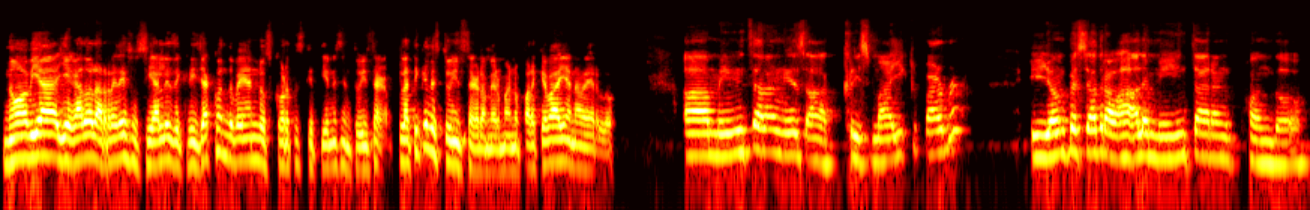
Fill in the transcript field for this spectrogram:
no había llegado a las redes sociales de Chris, ya cuando vean los cortes que tienes en tu Instagram, platícales tu Instagram, hermano, para que vayan a verlo. Uh, mi Instagram es uh, Chris Magic Barber. Y yo empecé a trabajar en mi Instagram cuando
